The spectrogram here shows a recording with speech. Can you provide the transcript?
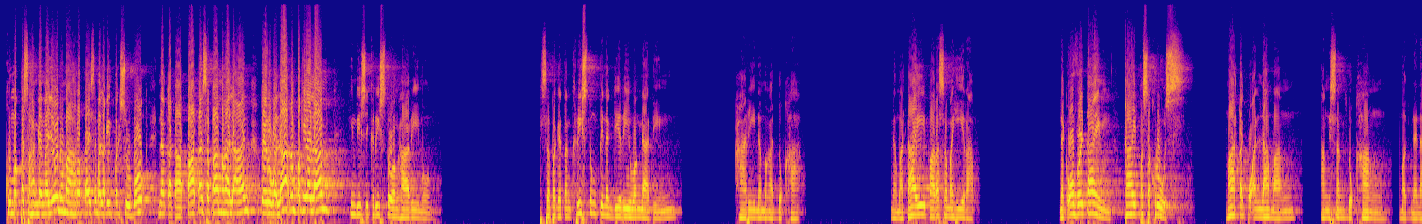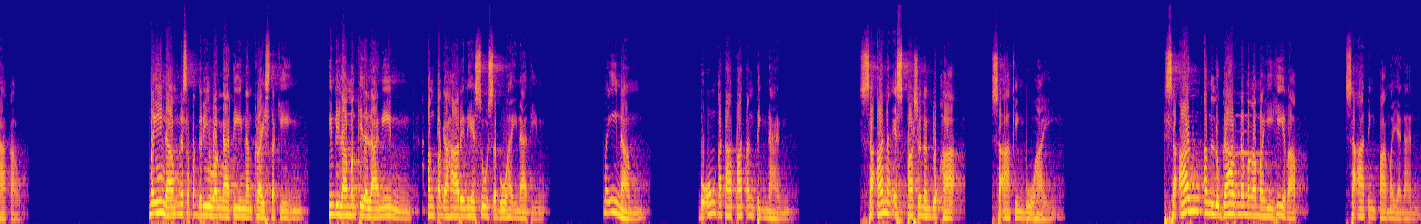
Kung magpasa hanggang ngayon, humaharap tayo sa malaking pagsubok ng katapatan sa pamahalaan, pero wala kang pakialam, hindi si Kristo ang hari mo. Sapagat ang Kristong pinagdiriwang natin, hari ng mga dukha, namatay para sa mahirap, nag-overtime kahit pa sa krus, matagpuan lamang ang isang dukhang magnanakaw. Mainam na sa pagdiriwang natin ng Christ the King, hindi lamang kilalanin ang paghahari ni Jesus sa buhay natin. Mainam, buong katapatang tignan, saan ang espasyo ng dukha sa aking buhay? Saan ang lugar ng mga mahihirap sa ating pamayanan?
